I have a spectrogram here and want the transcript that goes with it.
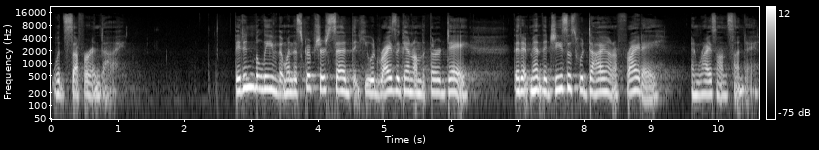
would suffer and die. They didn't believe that when the scriptures said that he would rise again on the third day, that it meant that Jesus would die on a Friday and rise on Sunday.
